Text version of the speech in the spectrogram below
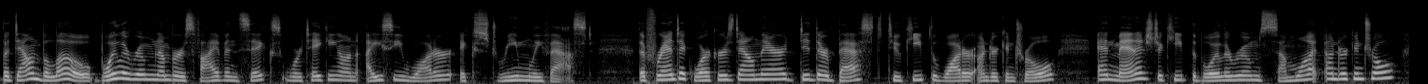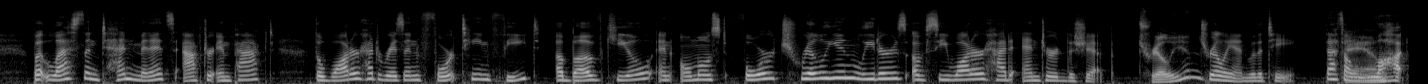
but down below, boiler room numbers 5 and 6 were taking on icy water extremely fast. The frantic workers down there did their best to keep the water under control and managed to keep the boiler room somewhat under control, But less than 10 minutes after impact, the water had risen 14 feet above keel and almost 4 trillion liters of seawater had entered the ship. Trillion? Trillion with a T. That's a lot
